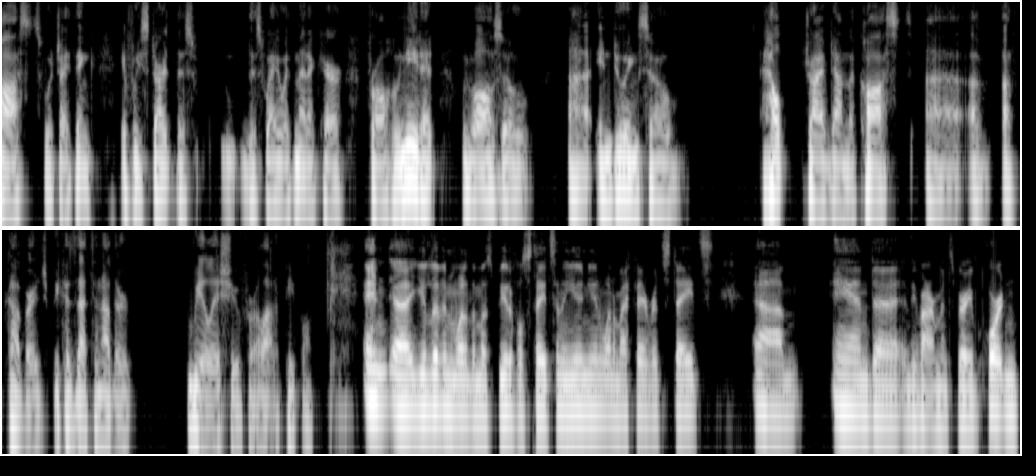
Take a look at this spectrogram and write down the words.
costs. Which I think, if we start this this way with Medicare for all who need it, we will also uh, in doing so, help drive down the cost uh, of of coverage because that's another real issue for a lot of people. And uh, you live in one of the most beautiful states in the union, one of my favorite states, um, and, uh, the environment's very important.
